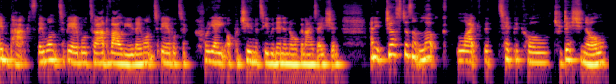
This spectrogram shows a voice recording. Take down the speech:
impact. They want to be able to add value. They want to be able to create opportunity within an organization. And it just doesn't look like the typical traditional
